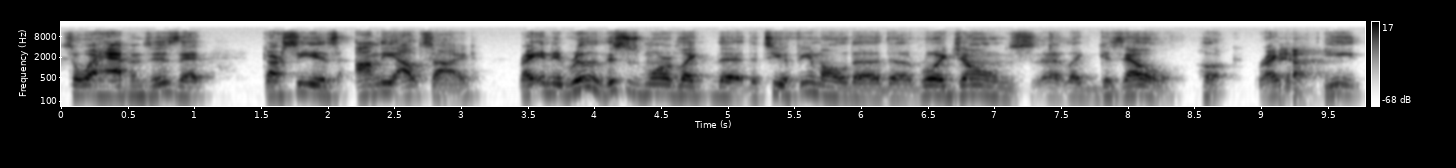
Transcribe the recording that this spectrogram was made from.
So what happens is that Garcia is on the outside, right? And it really, this is more of like the the Teofimo, the the Roy Jones, uh, like gazelle hook, right? Yeah. He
